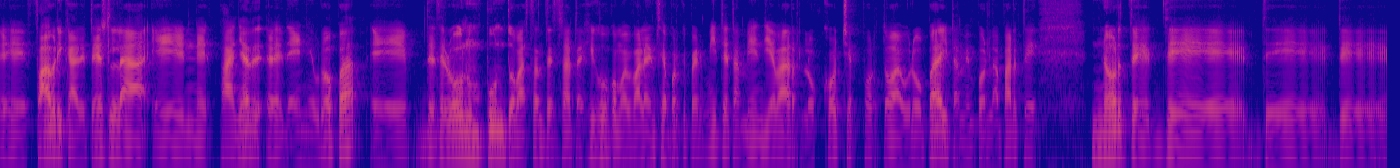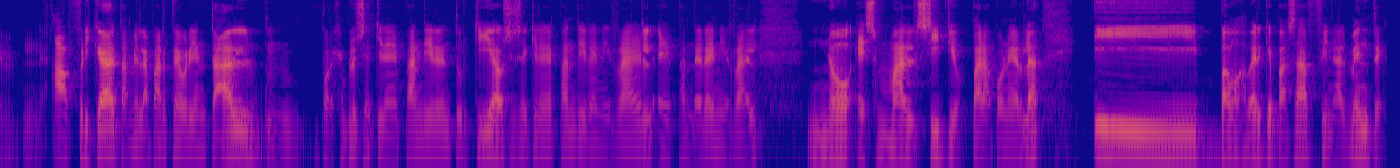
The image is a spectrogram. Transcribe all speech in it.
eh, fábrica de Tesla en España, eh, en Europa, desde luego en un punto bastante estratégico como es Valencia porque permite también llevar los coches por toda Europa y también por la parte norte de, de, África, también la parte oriental, mm, por ejemplo, si se quieren expandir en Turquía o si se quieren expandir en Israel, expandir en Israel no es mal sitio para ponerla. Y vamos a ver qué pasa finalmente.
